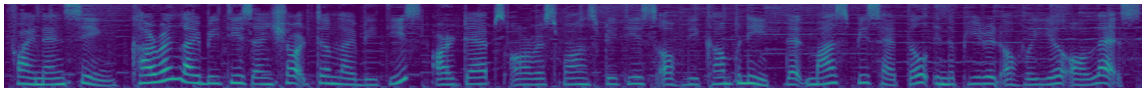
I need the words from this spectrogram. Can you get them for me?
financing. Current liabilities and short-term liabilities are debts or responsibilities of the company that must be settled in the period of a year or less.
